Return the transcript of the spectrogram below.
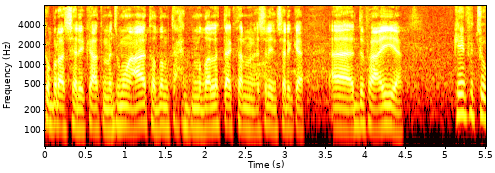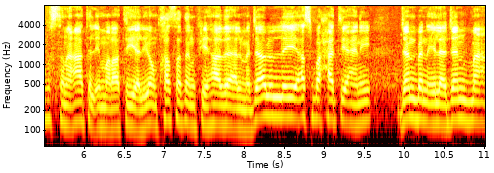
كبرى شركات مجموعة تضم تحت مظلتها أكثر من 20 شركة دفاعية. كيف تشوف الصناعات الإماراتية اليوم خاصة في هذا المجال اللي أصبحت يعني جنبا إلى جنب مع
